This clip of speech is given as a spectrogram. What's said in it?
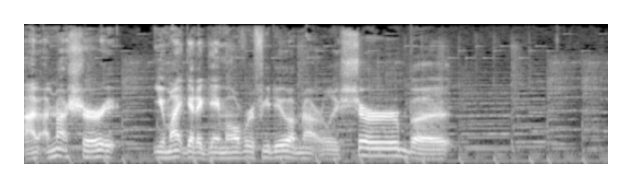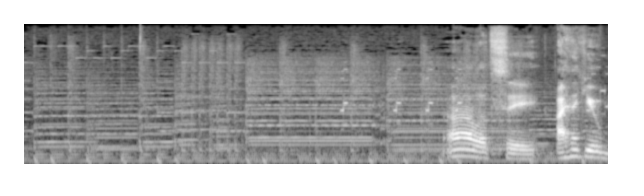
I'm not sure. You might get a game over if you do. I'm not really sure, but Uh, let's see. I think you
